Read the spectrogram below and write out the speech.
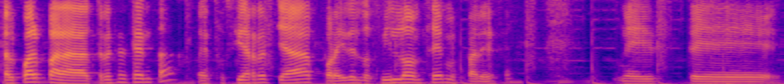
tal cual para 360, en sus cierres ya por ahí del 2011, me parece. Este,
